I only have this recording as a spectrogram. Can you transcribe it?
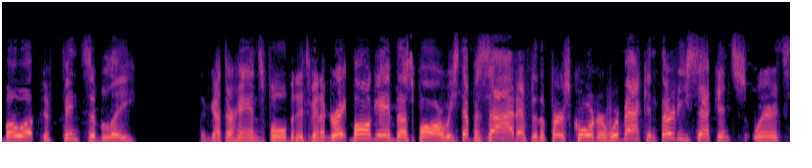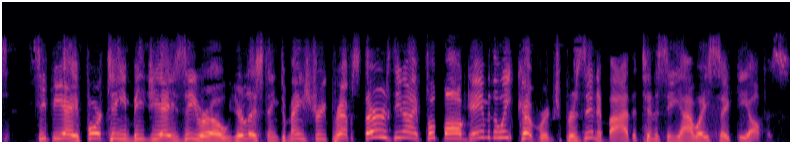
bow up defensively. They've got their hands full, but it's been a great ball game thus far. We step aside after the first quarter. We're back in 30 seconds where it's CPA 14, BGA 0. You're listening to Main Street Preps Thursday Night Football Game of the Week coverage presented by the Tennessee Highway Safety Office.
